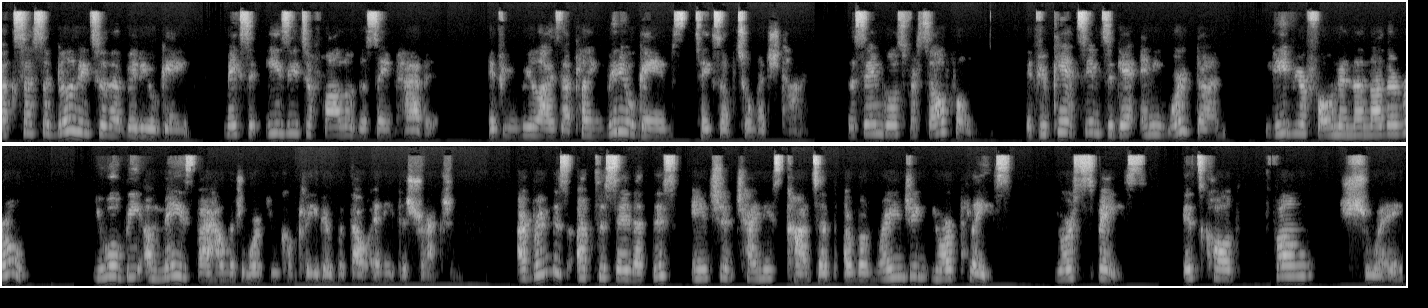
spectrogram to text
Accessibility to that video game makes it easy to follow the same habit if you realize that playing video games takes up too much time. The same goes for cell phones. If you can't seem to get any work done, leave your phone in another room. You will be amazed by how much work you completed without any distraction. I bring this up to say that this ancient Chinese concept of arranging your place, your space, it's called feng shui.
